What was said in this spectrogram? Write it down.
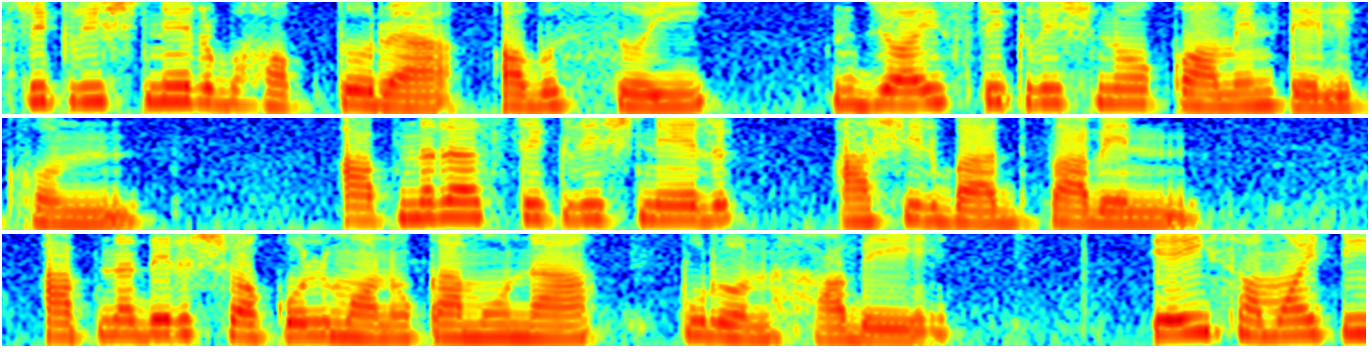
শ্রীকৃষ্ণের ভক্তরা অবশ্যই জয় শ্রীকৃষ্ণ কমেন্টে লিখুন। আপনারা শ্রীকৃষ্ণের আশীর্বাদ পাবেন। আপনাদের সকল মনোকামনা পূরণ হবে। এই সময়টি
